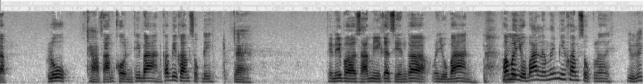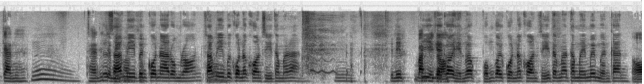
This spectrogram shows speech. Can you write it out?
กับลูกครับสามคนที่บ้านก็มีความสุขดีอ่าทีนี้พอสามีเกษียณก็มาอยู่บ้านพอมาอยู่บ้านแล้วไม่มีความสุขเลย อยู่ด้วยกันนะฮะอืมแทนที่คือจะสาควมีสุขเป็นคนอารมณ์ร้อน สามีเป็นคนนครศรีธรรมราชอืมทีนี้บ้านพี่พี่แกน้องก็เห็นว่าผมก็คนนครศรีธรรมราชทำไมไม่เหมือนกันอ๋อ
